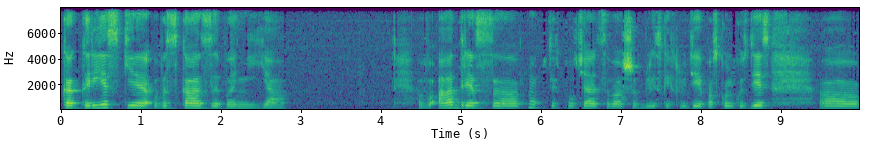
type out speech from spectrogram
как резкие высказывания в адрес, э, ну, здесь получается ваших близких людей, поскольку здесь э,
